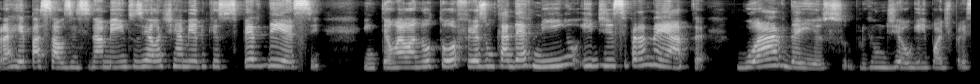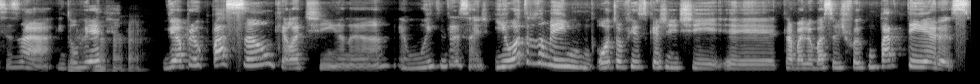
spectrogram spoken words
para repassar os ensinamentos e ela tinha medo que isso se perdesse. Então ela anotou, fez um caderninho e disse para a neta: guarda isso, porque um dia alguém pode precisar. Então vê, vê a preocupação que ela tinha, né? É muito interessante. E outro também, outro ofício que a gente eh, trabalhou bastante foi com parteiras.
